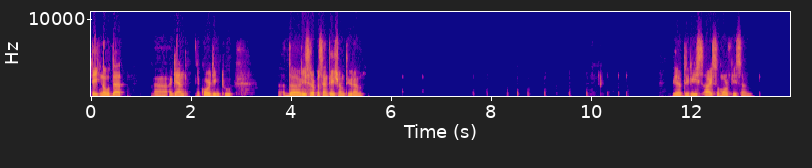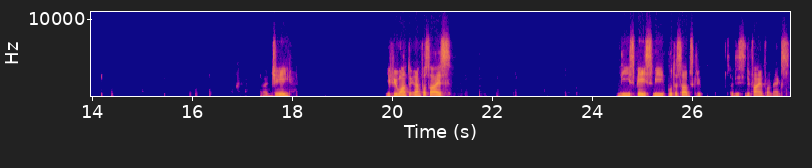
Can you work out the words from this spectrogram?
take note that uh, again, according to uh, the Riesz representation theorem, we have the Riesz isomorphism J. If you want to emphasize the space, we put a subscript. So this is defined from X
